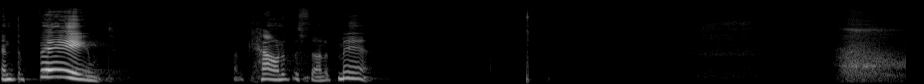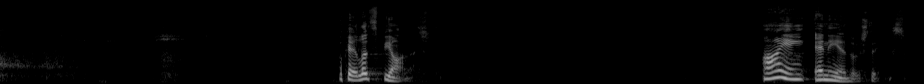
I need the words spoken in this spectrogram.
and defamed on account of the Son of Man. Okay, let's be honest. I ain't any of those things.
